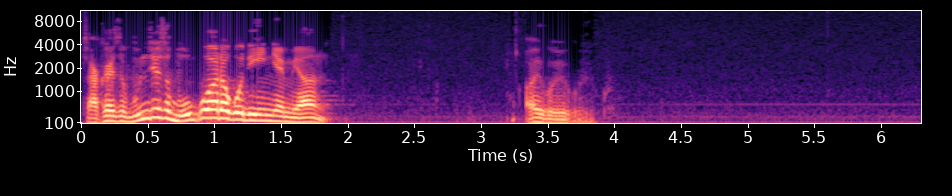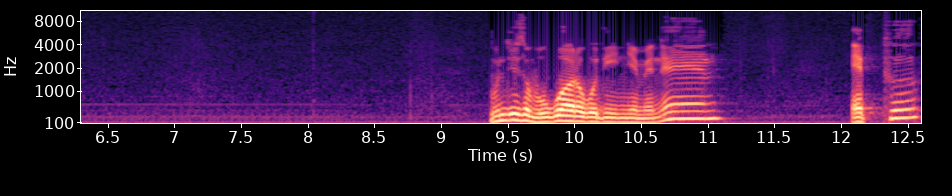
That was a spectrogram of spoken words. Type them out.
자, 그래서 문제에서 뭐 구하라고 돼 있냐면, 아이고, 아이고, 아이고. 문제에서 뭐 구하라고 돼 있냐면은 f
